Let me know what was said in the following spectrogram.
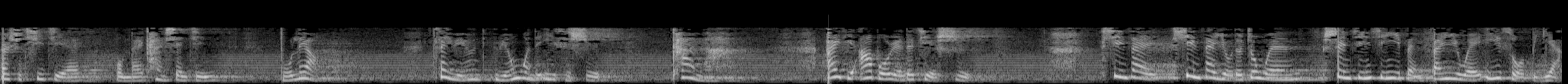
二十七节，我们来看圣经。不料，在原原文的意思是：看啊，埃及阿伯人的解释。现在现在有的中文圣经新译本翻译为伊索比亚，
